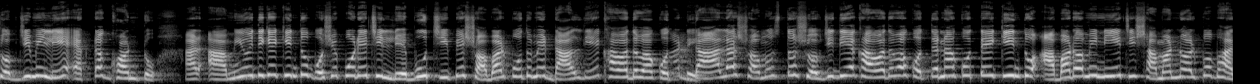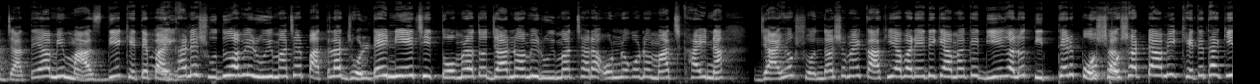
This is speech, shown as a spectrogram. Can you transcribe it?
সবজি মিলিয়ে একটা ঘন্ট। আর আমি ওইদিকে কিন্তু বসে পড়েছি লেবু চিপে সবার প্রথমে ডাল দিয়ে খাওয়া দাওয়া করতে ডাল আর সমস্ত সবজি দিয়ে খাওয়া দাওয়া করতে না করতেই কিন্তু আবারও আমি নিয়েছি সামান্য অল্প ভাত যাতে আমি মাছ দিয়ে খেতে পারি। এখানে শুধু আমি রুই মাছের পাতলা ঝোলটাই নিয়েছি। তোমরা তো জানো আমি রুই মাছ ছাড়া অন্য কোনো মাছ খাই না। যাই হোক সন্ধ্যার সময় কাকি আবার এদিকে আমাকে দিয়ে গেল তীর্থের প্রসাদ। প্রসাদটা আমি খেতে থাকি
